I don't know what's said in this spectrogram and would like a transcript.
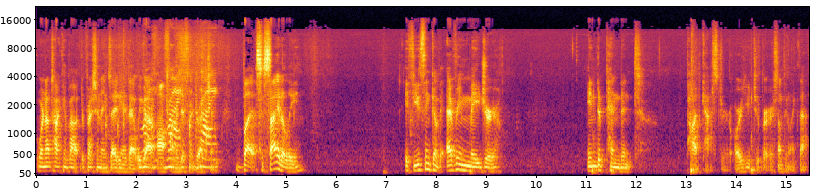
we're not talking about depression, anxiety, and that we got Right, off on a different direction. right. But societally, if you think of every major independent podcaster or YouTuber or something like that,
